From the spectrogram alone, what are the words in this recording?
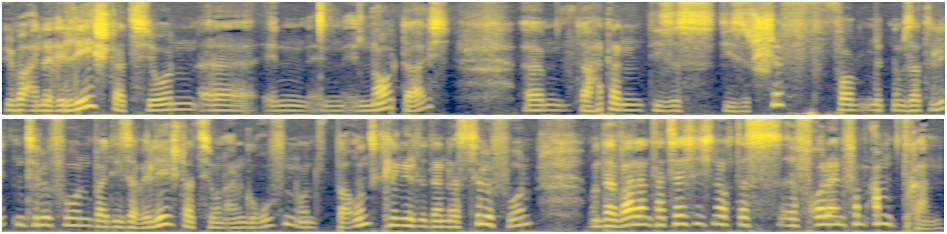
Über eine Relaisstation äh, in, in, in Norddeich. Ähm, da hat dann dieses, dieses Schiff vom, mit einem Satellitentelefon bei dieser Relaisstation angerufen und bei uns klingelte dann das Telefon und da war dann tatsächlich noch das äh, Fräulein vom Amt dran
